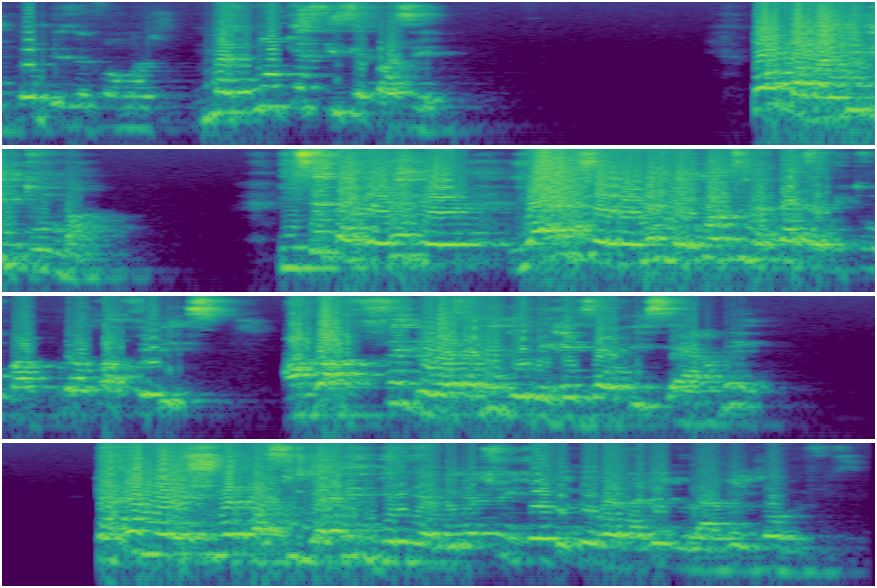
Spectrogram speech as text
Je donne des informations. Maintenant, qu'est-ce qui s'est passé? Donc, Babadi Bitumba, il s'est avéré qu'il y a un phénomène de continuité de Bitumba pour avoir Félix avoir fait de Ouazzane des réservistes et armés. Kagame a échoué parce qu'il y avait une détermination, ils ont donné Ouazzane de l'armée, ils ont refusé.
